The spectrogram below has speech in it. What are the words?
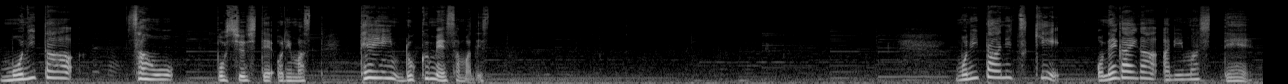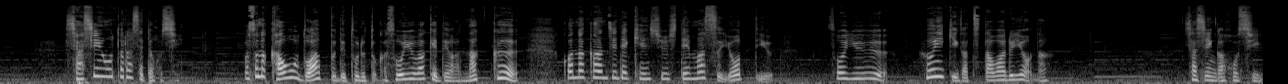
モニターさんを募集しております定員6名様ですモニターにつきお願いがありまして写真を撮らせてほしい。その顔をドアップで撮るとかそういうわけではなくこんな感じで研修してますよっていうそういう雰囲気が伝わるような写真が欲しい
